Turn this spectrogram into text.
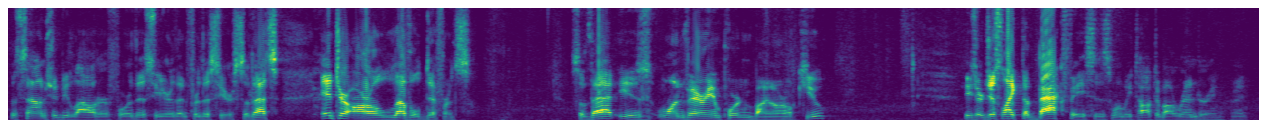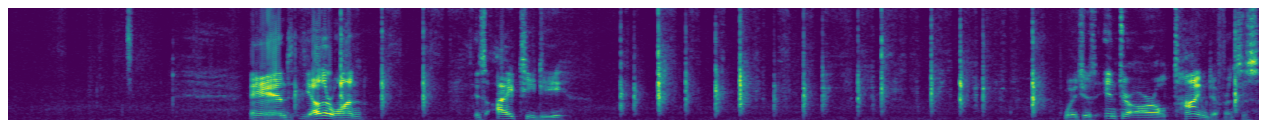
the sound should be louder for this ear than for this ear. So that's interaural level difference. So that is one very important binaural cue. These are just like the back faces when we talked about rendering, right? And the other one is ITD, which is interaural time differences.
